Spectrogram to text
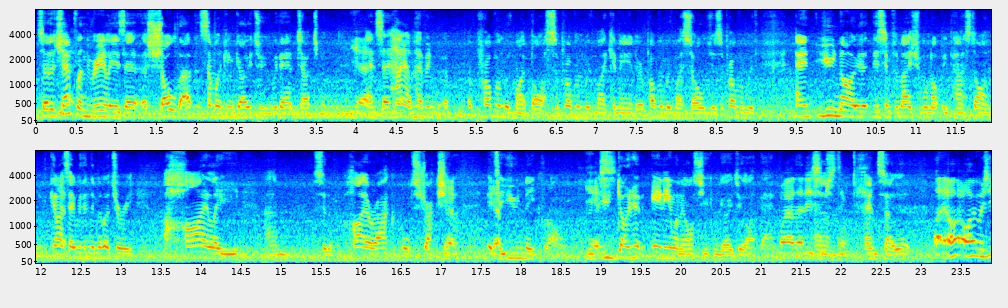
So the chaplain really is a, a shoulder that someone can go to without judgment Yeah. and say, hey, yeah. I'm having a, a problem with my boss, a problem with my commander, a problem with my soldiers, a problem with, and you know that this information will not be passed on. Can I say within the military, a highly um, sort of hierarchical structure. Yep. It's a unique role. Yes. You don't have anyone else you can go to like that. Wow, that is Um, interesting. And so, yeah, I, I, I was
